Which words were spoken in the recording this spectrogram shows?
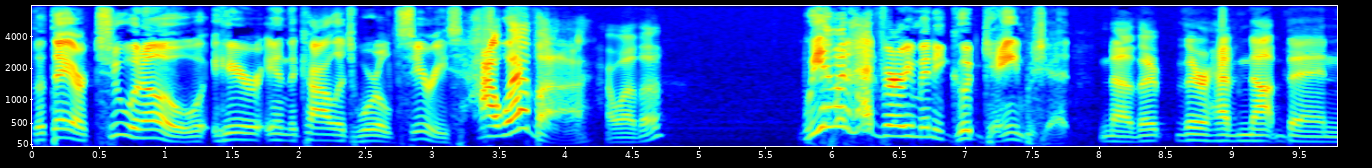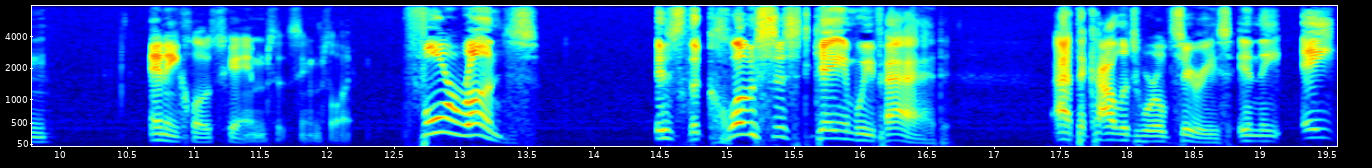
that they are two and zero here in the College World Series. However, However, we haven't had very many good games yet. no, there there have not been any close games. It seems like. Four runs is the closest game we've had at the College World Series in the eight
